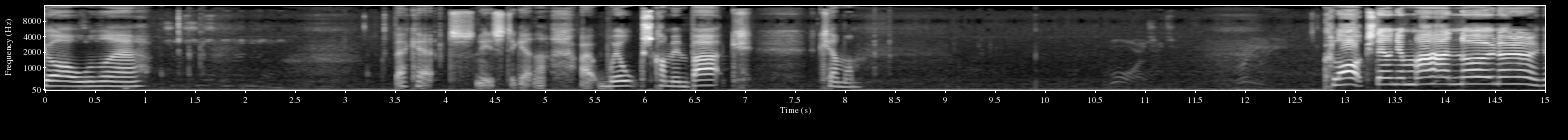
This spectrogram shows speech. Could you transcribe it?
goal there. Beckett needs to get that. Right, Wilks coming back. Come on. Clark, stay on your man. No, no, no.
